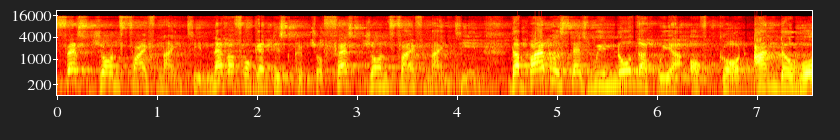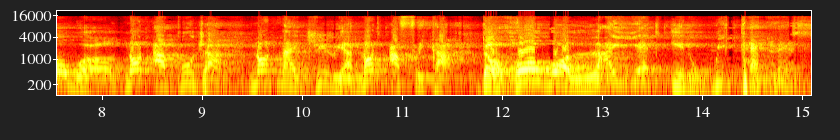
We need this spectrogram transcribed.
First John 5 19. Never forget this scripture. First John 5 19. The Bible says we know that we are of God and the whole world, not Abuja, not Nigeria, not Africa, the whole world lieth in wickedness.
